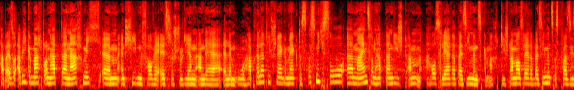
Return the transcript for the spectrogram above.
habe also Abi gemacht und habe danach mich ähm, entschieden, VWL zu studieren an der LMU. Habe relativ schnell gemerkt, das ist nicht so äh, meins und habe dann die Stammhauslehre bei Siemens gemacht. Die Stammhauslehre bei Siemens ist quasi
